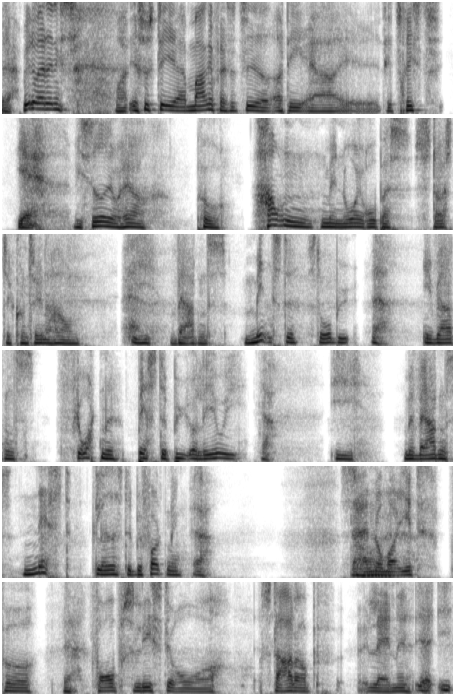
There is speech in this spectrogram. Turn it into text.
Ja. Ved du hvad, Dennis? Nej. Jeg synes, det er mangefacetteret, og det er, øh, det er trist. Ja, vi sidder jo her på havnen med Nordeuropas største containerhavn i verdens mindste storby. Ja. I verdens 14. bedste by at leve i. Ja. I med verdens næst gladeste befolkning. Ja. Så, Der er øh, nummer et på Ja. Forbes liste over startup-lande. Ja, i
